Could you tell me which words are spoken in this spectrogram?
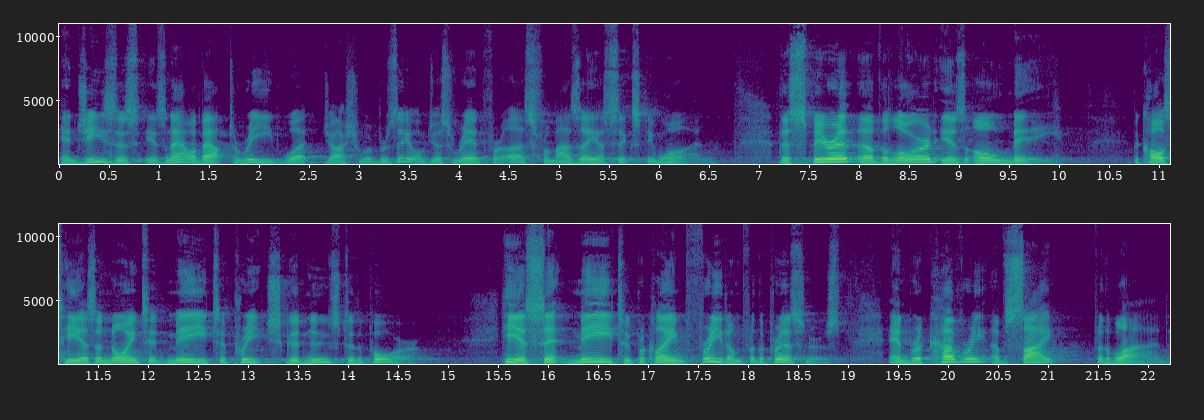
And Jesus is now about to read what Joshua Brazil just read for us from Isaiah 61. The Spirit of the Lord is on me because he has anointed me to preach good news to the poor. He has sent me to proclaim freedom for the prisoners and recovery of sight for the blind,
